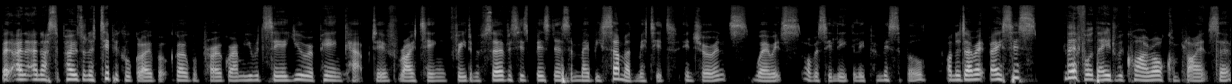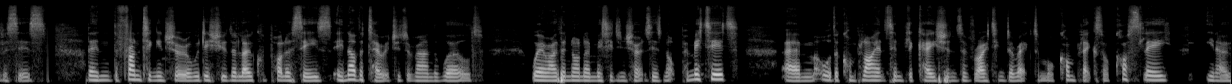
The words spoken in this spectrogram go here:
But and, and I suppose on a typical global global program, you would see a European captive writing freedom of services business and maybe some admitted insurance where it's obviously legally permissible on a direct basis. Therefore, they'd require all compliance services. Then the fronting insurer would issue the local policies in other territories around the world where either non admitted insurance is not permitted um, or the compliance implications of writing direct are more complex or costly, you know,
